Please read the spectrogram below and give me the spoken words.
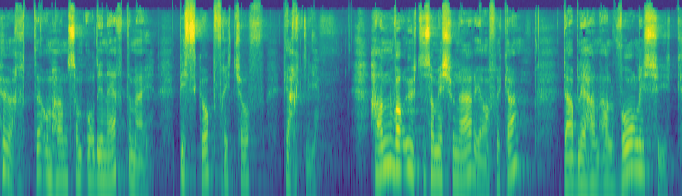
hørte om han som ordinerte meg biskop Fridtjof Bjerkeli. Han var ute som misjonær i Afrika. Der ble han alvorlig syk.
